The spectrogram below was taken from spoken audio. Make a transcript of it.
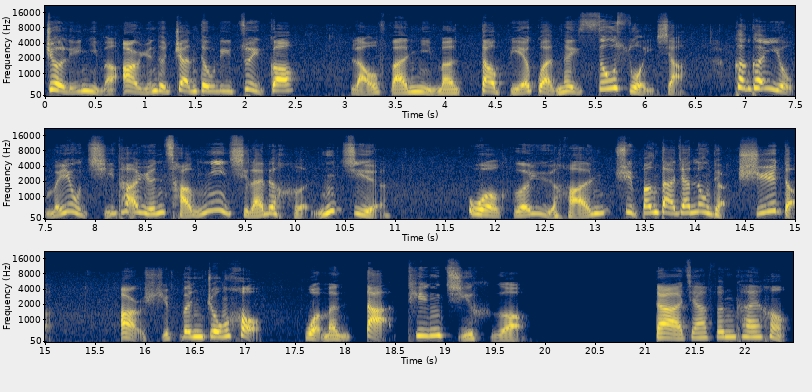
这里你们二人的战斗力最高，劳烦你们到别馆内搜索一下，看看有没有其他人藏匿起来的痕迹。我和雨涵去帮大家弄点吃的，二十分钟后。我们大厅集合。大家分开后，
